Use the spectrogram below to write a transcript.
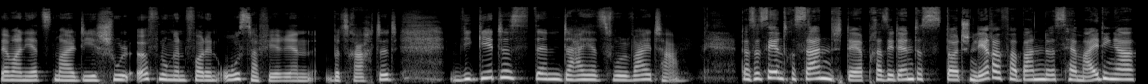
wenn man jetzt mal die Schulöffnungen vor den Osterferien betrachtet. Wie geht es denn da jetzt wohl weiter? Das ist sehr interessant. Der Präsident des Deutschen Lehrerverbandes, Herr Meidinger,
